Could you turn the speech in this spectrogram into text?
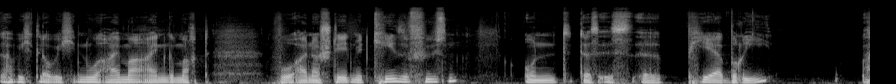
äh, habe ich glaube ich nur einmal einen gemacht, wo einer steht mit Käsefüßen und das ist äh, Pierre Brie.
